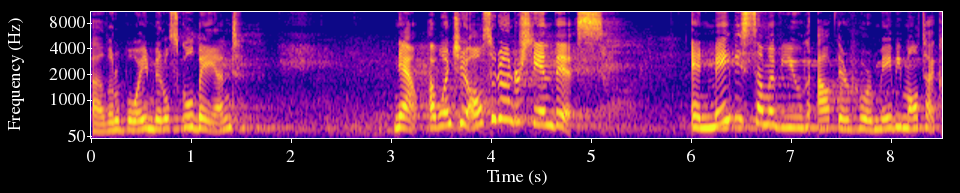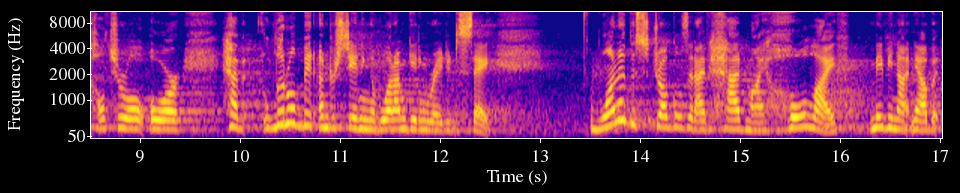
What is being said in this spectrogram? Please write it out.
a little boy in middle school band. Now, I want you also to understand this And maybe some of you out there who are maybe multicultural or have a little bit understanding of what I'm getting ready to say. One of the struggles that I've had my whole life, maybe not now, but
